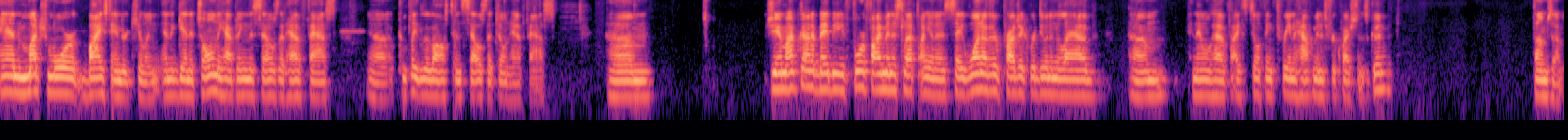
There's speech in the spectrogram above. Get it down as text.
and much more bystander killing. And again, it's only happening in the cells that have FAS, uh, completely lost in cells that don't have FAS. Um, Jim, I've got maybe four or five minutes left. I'm going to say one other project we're doing in the lab, um, and then we'll have, I still think, three and a half minutes for questions. Good? Thumbs up.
